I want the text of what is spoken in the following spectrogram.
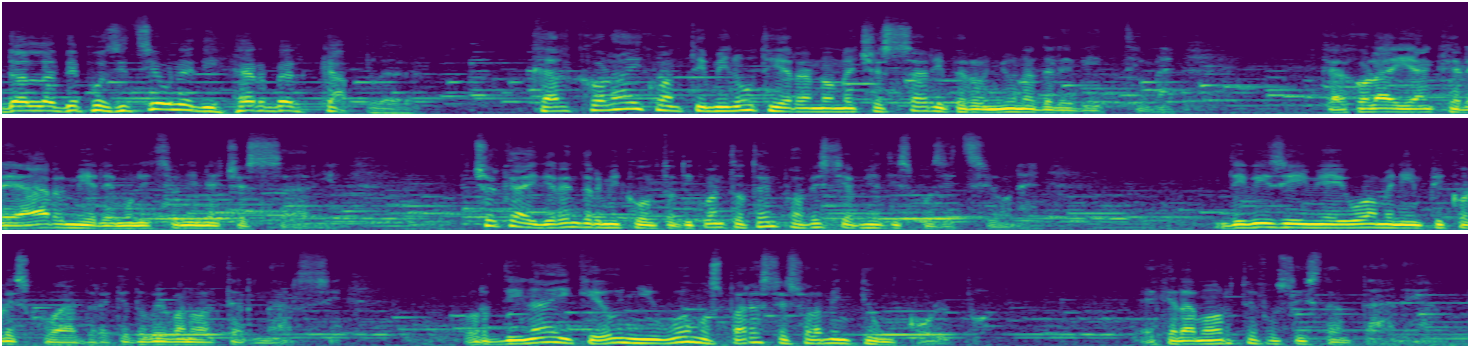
Dalla deposizione di Herbert Kappler. Calcolai quanti minuti erano necessari per ognuna delle vittime. Calcolai anche le armi e le munizioni necessarie. Cercai di rendermi conto di quanto tempo avessi a mia disposizione. Divisi i miei uomini in piccole squadre che dovevano alternarsi. Ordinai che ogni uomo sparasse solamente un colpo e che la morte fosse istantanea.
